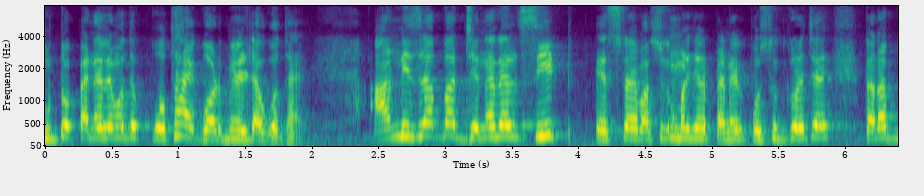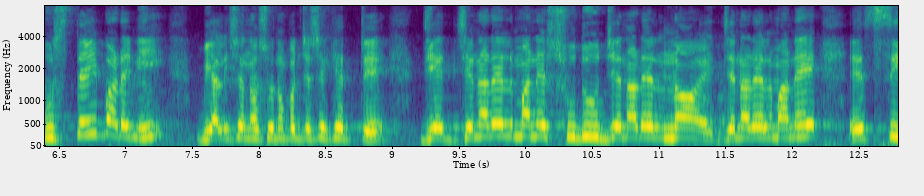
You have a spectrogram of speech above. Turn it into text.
দুটো প্যানেলের মধ্যে কোথায় গড়মিলটা কোথায়? আনরিজার্ভ বা জেনারেল সিট এসটয় বাসু যারা প্যানেল প্রস্তুত করেছে, তারা বুঝতেই পারেনি বিয়াল্লিশে নশো উনপঞ্চাশের ক্ষেত্রে যে জেনারেল মানে শুধু জেনারেল নয়, জেনারেল মানে এসসি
